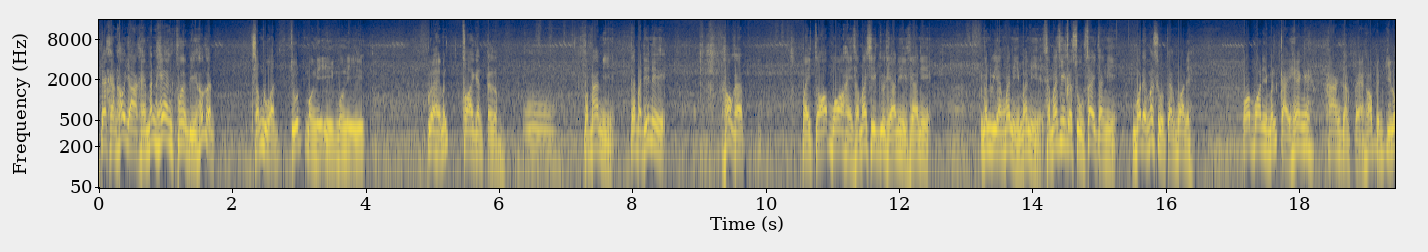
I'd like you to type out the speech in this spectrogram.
แต่ขันเขาอยากให้มันแห้งเพิ่มอีกเขาก็ สำรวจจุดหมองนี้อีกหมองนี้อีก เพื่อให้มันซอยกันเติมอืมประมาณนี้ แต่บัดที่นี่เขากับไปเจาะบ่อให้สมาชิกอยู่แถวนี้แถวนี้มันเวียงมาหนีมาหนีสมาชิกก็สูบไส้จากนี่บ่ได้มาสูบจากบ่อนี่เพราะบ่อนี่มันไก่แห้งไงห่างจากแปลงเขาเป็นกิโล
